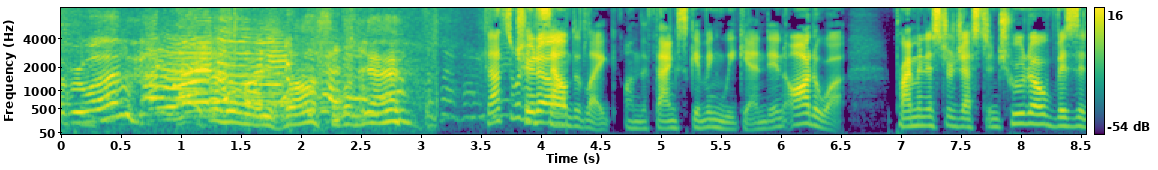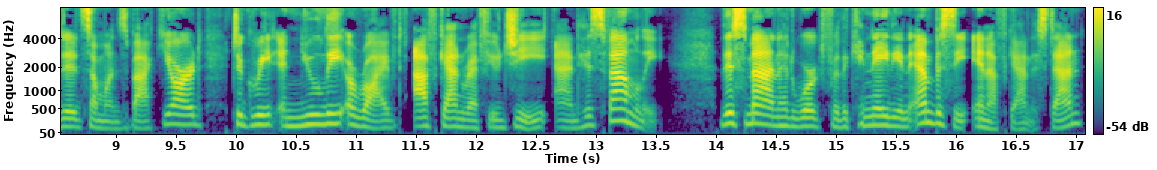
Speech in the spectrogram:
everyone. Hello, That's what Trudeau. it sounded like on the Thanksgiving weekend in Ottawa. Prime Minister Justin Trudeau visited someone's backyard to greet a newly arrived Afghan refugee and his family. This man had worked for the Canadian Embassy in Afghanistan.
